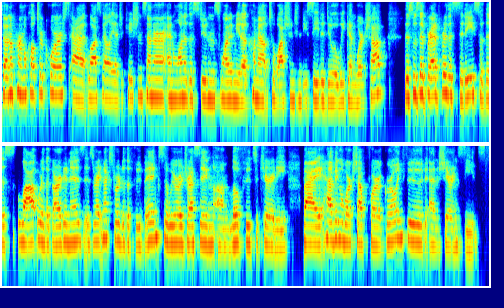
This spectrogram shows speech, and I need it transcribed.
done a permaculture course at Lost Valley Education Center, and one of the students wanted me to come out to Washington, D.C. to do a weekend workshop. This was at Bread for the City. So, this lot where the garden is, is right next door to the food bank. So, we were addressing um, low food security by having a workshop for growing food and sharing seeds.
